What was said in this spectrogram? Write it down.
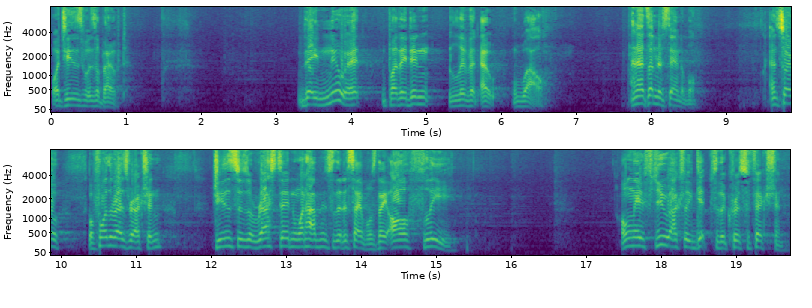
what Jesus was about. They knew it, but they didn't live it out well. And that's understandable. And so, before the resurrection, Jesus is arrested, and what happens to the disciples? They all flee. Only a few actually get to the crucifixion.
